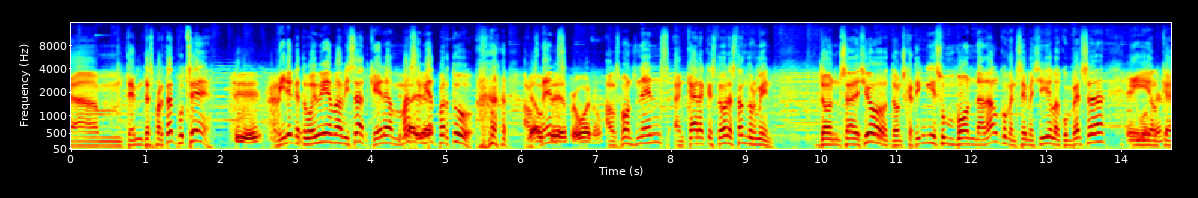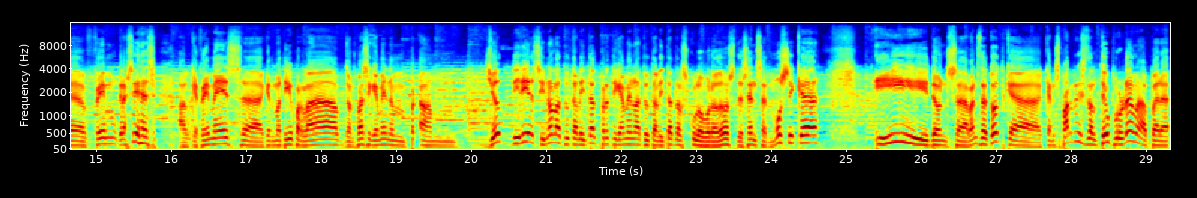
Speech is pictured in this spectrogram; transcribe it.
Um, T'hem despertat, potser? Sí. Mira, que t'ho havíem avisat, que era massa ja. aviat per tu. Ja ho sé, però bueno. Els bons nens encara a aquesta hora estan dormint. Doncs això, doncs que tinguis un bon Nadal, comencem així la conversa i el Igualment. que fem, gràcies, el que fem és eh, aquest matí parlar, doncs bàsicament amb, amb, jo diria, si no la totalitat, pràcticament la totalitat dels col·laboradors de Sense Música i, doncs, abans de tot, que, que ens parlis del teu programa per a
